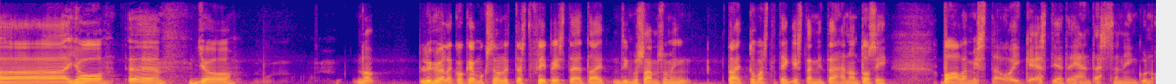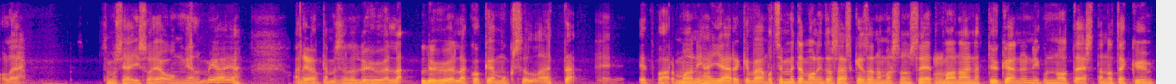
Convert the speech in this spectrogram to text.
Uh, joo, uh, joo. No, lyhyellä kokemuksella nyt tästä Flipistä ja tai, niin kuin Samsungin taittuvasta tekistä, niin tämähän on tosi valmista oikeasti, että eihän tässä niin kuin ole semmoisia isoja ongelmia ja ainakaan Joo. tämmöisellä lyhyellä, lyhyellä kokemuksella, että et varmaan ihan järkevää, mutta se mitä mä olin tuossa äsken sanomassa on se, että mm. mä oon aina tykännyt niin Notesta. Note 10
